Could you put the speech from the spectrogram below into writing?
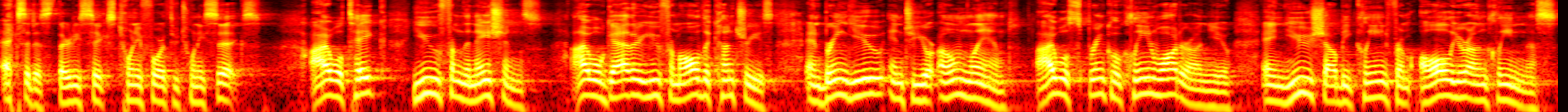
Exodus 36, 24 through 26. I will take you from the nations I will gather you from all the countries and bring you into your own land. I will sprinkle clean water on you, and you shall be clean from all your uncleanness,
